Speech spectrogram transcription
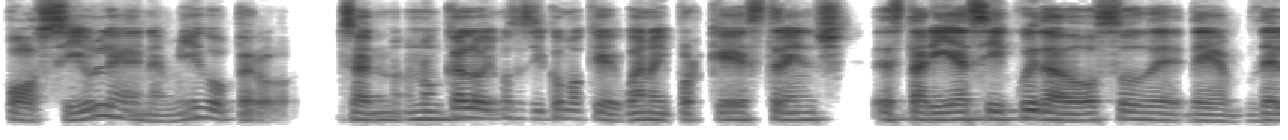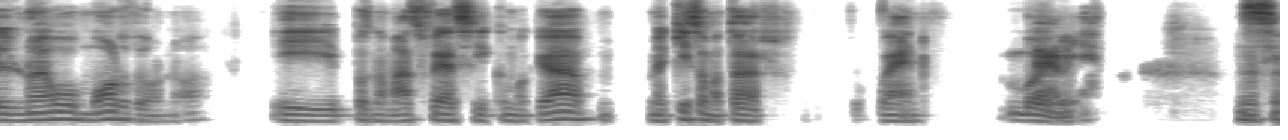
posible enemigo, pero, o sea, nunca lo vimos así como que, bueno, ¿y por qué Strange estaría así cuidadoso de, de del nuevo Mordo, ¿no? Y pues nomás fue así como que, ah, me quiso matar. Bueno, bueno. Bien. Sí.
